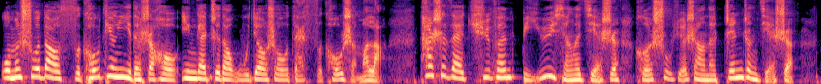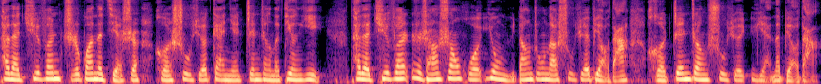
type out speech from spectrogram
我们说到死抠定义的时候，应该知道吴教授在死抠什么了。他是在区分比喻型的解释和数学上的真正解释，他在区分直观的解释和数学概念真正的定义，他在区分日常生活用语当中的数学表达和真正数学语言的表达，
